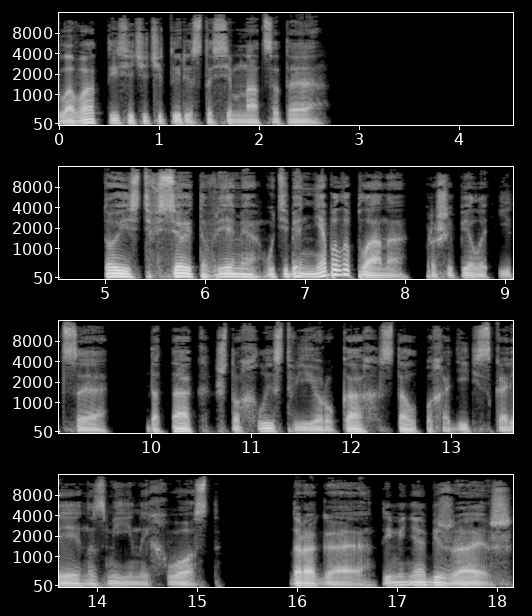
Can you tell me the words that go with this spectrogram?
Глава 1417 «То есть все это время у тебя не было плана?» — прошипела Иция. Да так, что хлыст в ее руках стал походить скорее на змеиный хвост. «Дорогая, ты меня обижаешь».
